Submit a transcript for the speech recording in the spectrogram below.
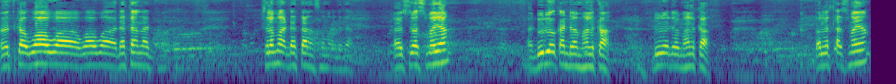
Cakap wah wah wah wah datanglah. Selamat datang selamat datang. Sudah semayang dudukkan dalam halka. Duduk dalam halka kalau tak semayang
